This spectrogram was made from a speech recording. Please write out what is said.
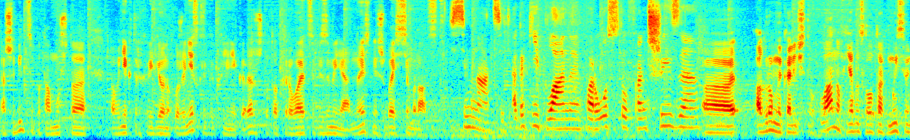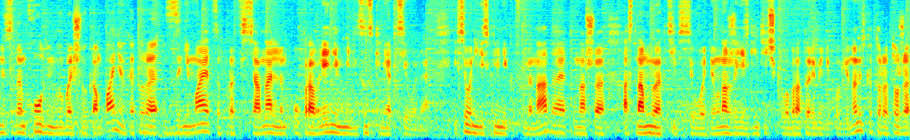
ошибиться, потому что в некоторых регионах уже несколько клиник, и даже что-то открывается без меня. Но если не ошибаюсь, 17. 17. А какие планы по росту, франшиза? А, Огромное количество планов. Я бы сказал так, мы сегодня создаем холдинговую большую компанию, которая занимается профессиональным управлением медицинскими активами. И сегодня есть клиника Фоминада, это наш основной актив сегодня. У нас же есть генетическая лаборатория Medical Genomics, которая тоже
